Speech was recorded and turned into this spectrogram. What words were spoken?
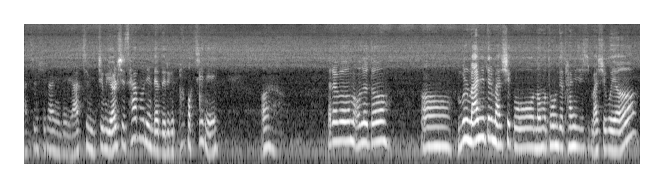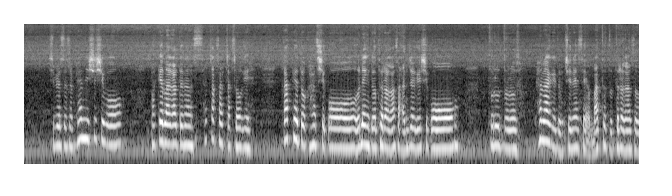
아침 시간인데, 아침 지금 10시 4분인데도 이렇게 팍팍 찌니. 어휴. 여러분, 오늘도, 어, 물 많이들 마시고, 너무 더운데 다니지 마시고요. 집에서 좀 편히 쉬시고, 밖에 나갈 때는 살짝살짝 저기, 카페도 가시고, 은행도 들어가서 앉아 계시고, 두루두루 편하게 좀 지내세요. 마트도 들어가서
